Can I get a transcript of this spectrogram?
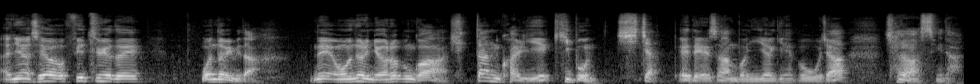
안녕하세요. 피트웨더의 원덤입니다. 네, 오늘은 여러분과 식단 관리의 기본, 시작에 대해서 한번 이야기해 보고자 찾아왔습니다.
